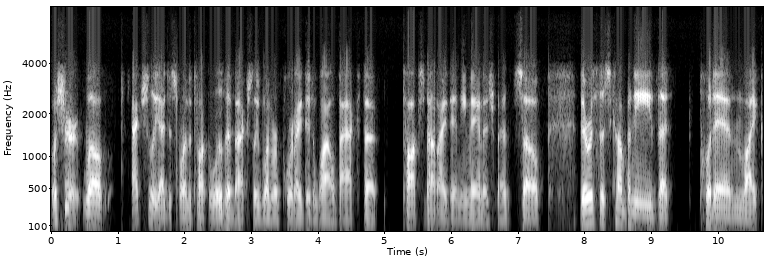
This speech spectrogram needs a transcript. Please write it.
Well, sure. Well, actually, I just wanted to talk a little bit about actually one report I did a while back that talks about identity management. So there was this company that put in like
